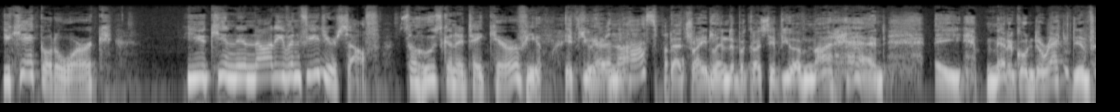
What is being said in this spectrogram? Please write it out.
You can't go to work. You can not even feed yourself. So who's going to take care of you? if you You're have in not, the hospital. That's right, Linda, because if you have not had a medical directive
